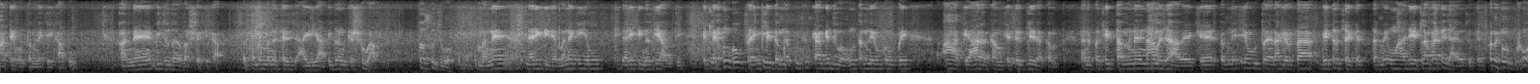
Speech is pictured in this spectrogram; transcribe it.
માટે હું તમને કંઈક આપું અને બીજું દર વર્ષે કંઈક આપું. તો તમે મને સહેજ આઈડિયા આપી દો ને કે શું આપું? તો શું જુઓ? મને ક્લેરિટી છે મને કંઈ એવું ક્લેરિટી નથી આવતી. એટલે હું બહુ ફ્રેન્કલી તમને પૂછું, કારણ કે જુઓ, હું તમને એવું કહું ભાઈ આ કે આ રકમ કે તેટલી રકમ. અને પછી તમને ના મજા આવે કે તમને એવું તો એના કરતા બેટર છે કે તમે હું આજે એટલા માટે જ આવ્યો છું કે તમે હું કહો.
